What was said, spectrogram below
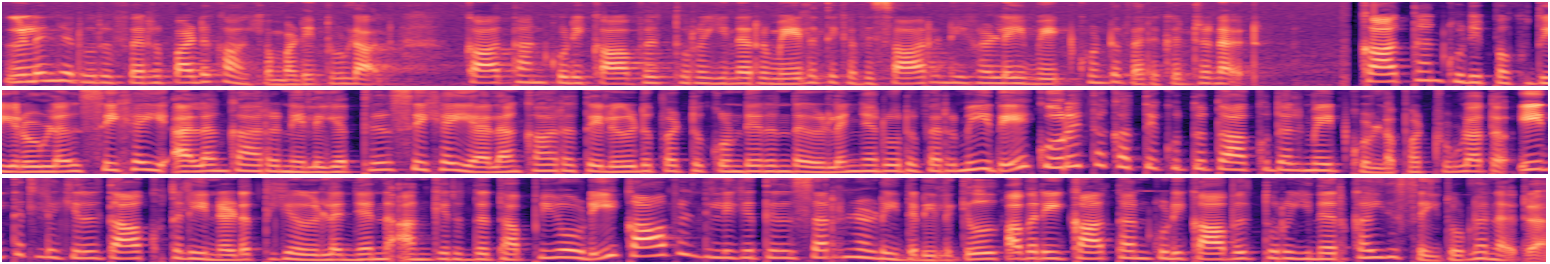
இளைஞர் ஒருவர் படுகாயமடைந்துள்ளார். காத்தான்குடி காவல்துறையினர் மேலதிக விசாரணைகளை மேற்கொண்டு வருகின்றனர். காத்தான்குடி பகுதியில் உள்ள சிகை அலங்கார நிலையத்தில் சிகை அலங்காரத்தில் ஈடுபட்டுக் கொண்டிருந்த இளைஞர் ஒருவர் மீதே குறித்த கத்திக்குத்து தாக்குதல் மேற்கொள்ளப்பட்டுள்ளது. இந்த நிலையில் தாக்குதலை நடத்திய இளைஞன் அங்கிருந்து தப்பியோடி காவல் நிலையத்தில் சரணடைந்த நிலையில் அவரை காத்தான்குடி காவல்துறையினர் கைது செய்துள்ளனர்.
